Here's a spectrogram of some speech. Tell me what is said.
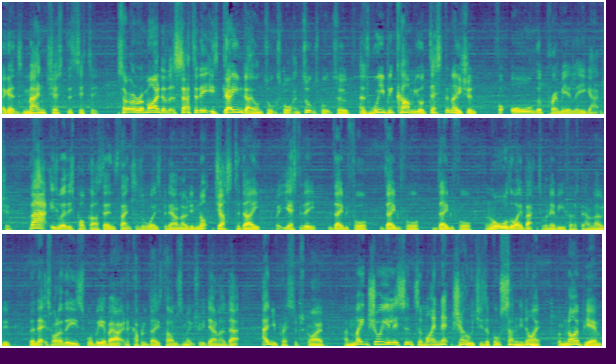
against Manchester City. So a reminder that Saturday is game day on Talksport and Talksport 2 as we become your destination for all the Premier League action. That is where this podcast ends. Thanks as always for downloading, not just today, but yesterday, the day before, the day before, the day before, and all the way back to whenever you first downloaded. The next one of these will be about in a couple of days' time, so make sure you download that and you press subscribe. And make sure you listen to my next show, which is, of course, Sunday night from 9 pm,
